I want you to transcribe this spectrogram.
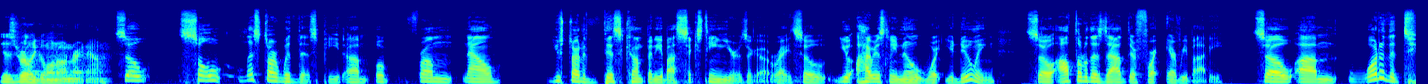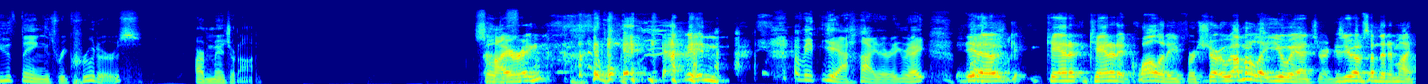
is really going on right now. So so let's start with this pete. Um from now you started this company about 16 years ago right? So you obviously know what you're doing. So i'll throw this out there for everybody so um what are the two things recruiters are measured on so hiring. I mean, I mean, yeah, hiring, right? You know, candidate candidate quality for sure. I'm going to let you answer it because you have something in mind.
